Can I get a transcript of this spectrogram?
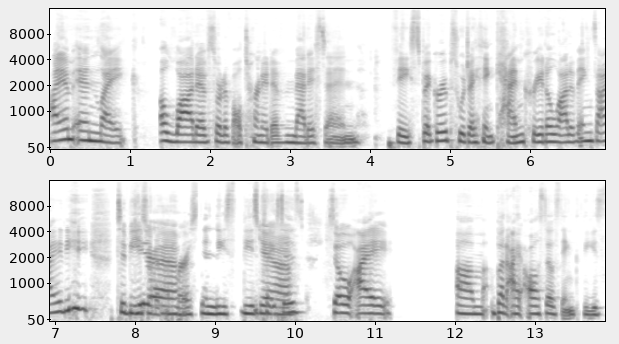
I am in like a lot of sort of alternative medicine Facebook groups, which I think can create a lot of anxiety to be yeah. sort of immersed in these these yeah. places. So I um but I also think these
